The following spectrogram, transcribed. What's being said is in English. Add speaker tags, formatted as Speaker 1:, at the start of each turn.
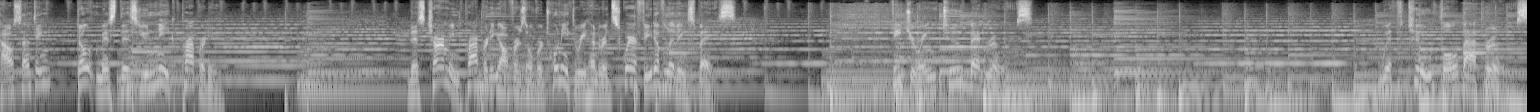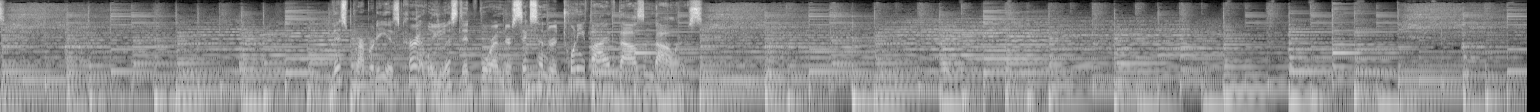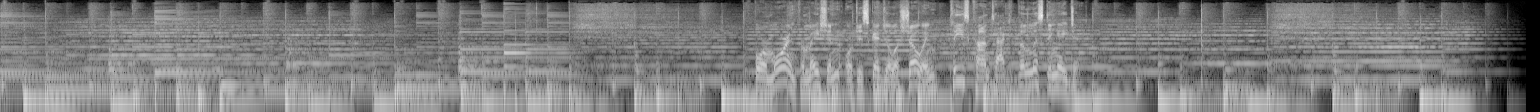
Speaker 1: House hunting? Don't miss this unique property. This charming property offers over 2,300 square feet of living space, featuring two bedrooms with two full bathrooms. This property is currently listed for under $625,000. For more information or to schedule a showing, please contact the listing agent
